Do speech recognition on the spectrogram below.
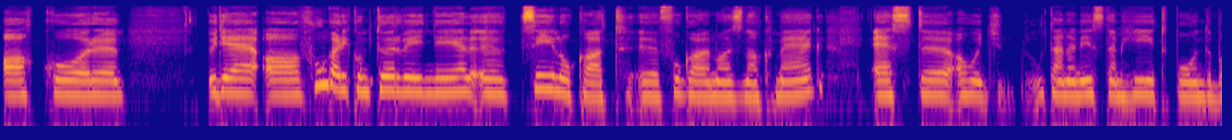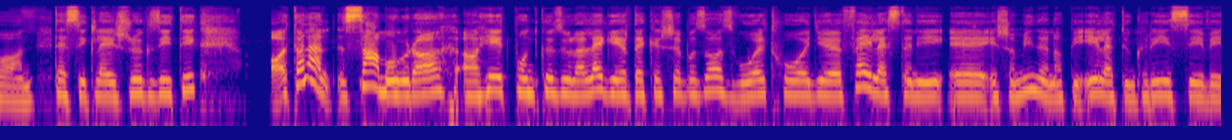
akkor Ugye a Hungarikum törvénynél célokat fogalmaznak meg, ezt, ahogy utána néztem, hét pontban teszik le és rögzítik. A, talán számomra a hét pont közül a legérdekesebb az az volt, hogy fejleszteni és a mindennapi életünk részévé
